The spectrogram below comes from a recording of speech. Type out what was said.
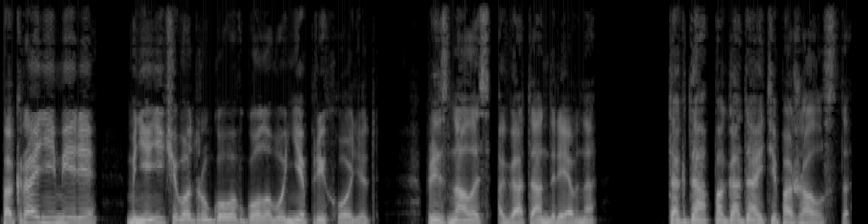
По крайней мере, мне ничего другого в голову не приходит», призналась Агата Андреевна. «Тогда погадайте, пожалуйста».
